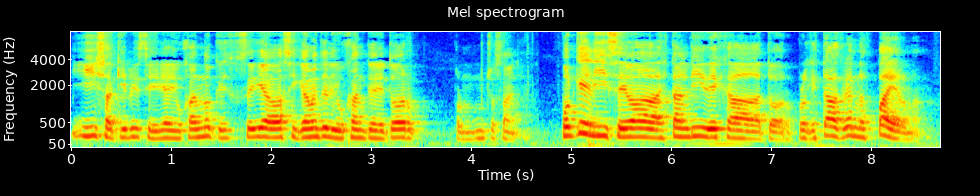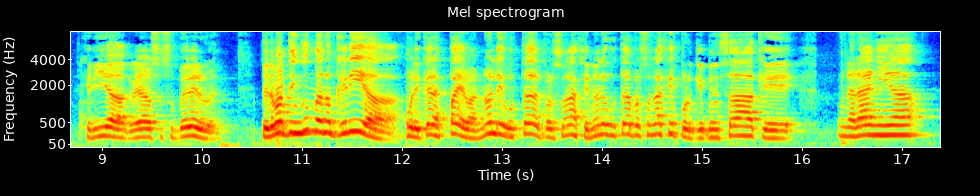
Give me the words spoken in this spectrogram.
y Jack Kirby seguiría dibujando, que sería básicamente el dibujante de Thor por muchos años. ¿Por qué Lee se va, Stan Lee deja a Thor? Porque estaba creando Spider-Man, quería crear a su superhéroe. Pero Martin Goodman no quería publicar a Spider-Man, no le gustaba el personaje, no le gustaba el personaje porque pensaba que una araña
